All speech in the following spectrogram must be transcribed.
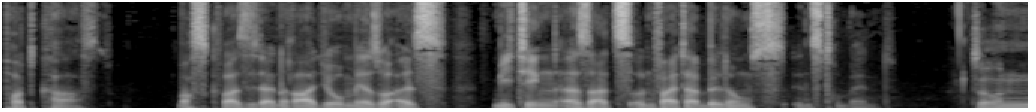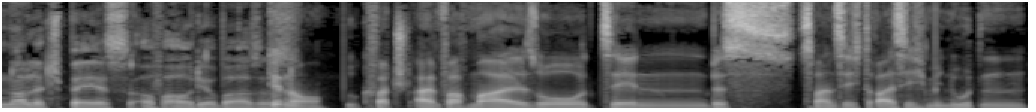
Podcast. Machst quasi dein Radio mehr so als Meeting-Ersatz und Weiterbildungsinstrument. So ein Knowledge Base auf Audiobasis. Genau. Du quatscht einfach mal so 10 bis 20, 30 Minuten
